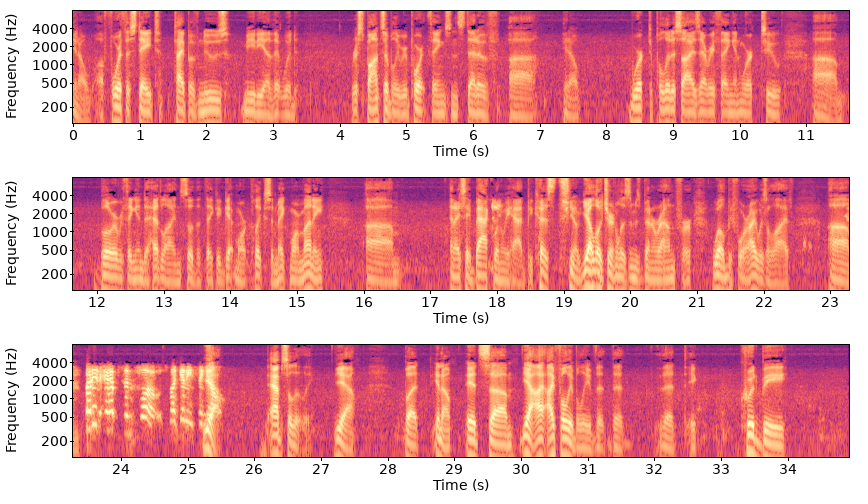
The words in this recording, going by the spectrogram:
you know a fourth estate type of news media that would responsibly report things instead of uh, you know work to politicize everything and work to um, blow everything into headlines so that they could get more clicks and make more money. Um, and I say back when we had because you know yellow journalism has been around for well before I was alive. Um, but it ebbs and flows like anything Yeah. else. Absolutely, yeah. But you know, it's um, yeah. I, I fully believe that that that it could be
